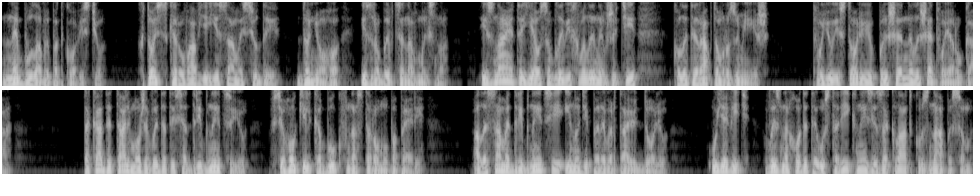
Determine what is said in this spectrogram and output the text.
не була випадковістю. Хтось скерував її саме сюди, до нього, і зробив це навмисно. І знаєте, є особливі хвилини в житті, коли ти раптом розумієш, твою історію пише не лише твоя рука. Така деталь може видатися дрібницею, всього кілька букв на старому папері. Але саме дрібниці іноді перевертають долю. Уявіть, ви знаходите у старій книзі закладку з написом,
